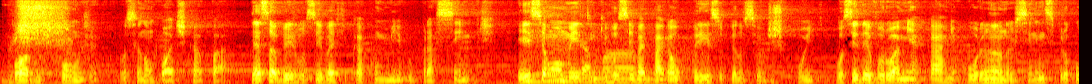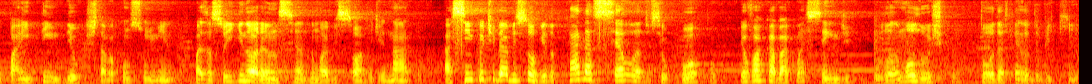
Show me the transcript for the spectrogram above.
Bob Esponja, você não pode escapar. Dessa vez você vai ficar comigo para sempre. Esse é o momento em que você vai pagar o preço pelo seu descuido. Você devorou a minha carne por anos sem nem se preocupar em entender o que estava consumindo, mas a sua ignorância não absorve de nada. Assim que eu tiver absorvido cada célula do seu corpo, eu vou acabar com a Sandy, o Lula Molusco, toda a fenda do biquíni.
